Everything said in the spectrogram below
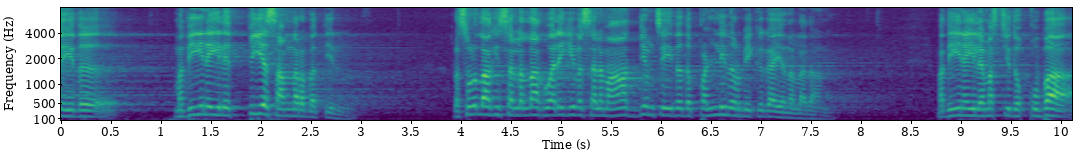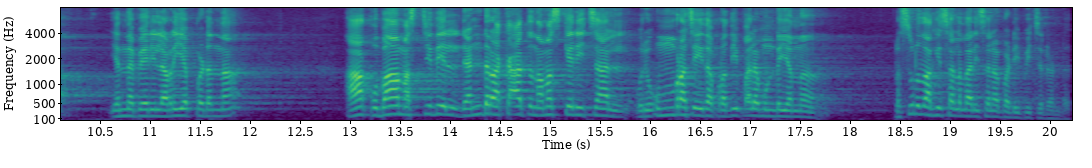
ചെയ്ത് മദീനയിലെത്തിയ സന്ദർഭത്തിൽ റസൂലുള്ളാഹി സല്ലാഹു അലഹി വസ്ലം ആദ്യം ചെയ്തത് പള്ളി നിർമ്മിക്കുക എന്നുള്ളതാണ്. മദീനയിലെ മസ്ജിദ് കുബ എന്ന പേരിൽ അറിയപ്പെടുന്ന ആ കുബ മസ്ജിദിൽ രണ്ട് റക്കാത്ത് നമസ്കരിച്ചാൽ ഒരു ഉംറ ചെയ്ത പ്രതിഫലമുണ്ട് എന്ന് റസൂൽഹി സല്ല അലൈഹി പഠിപ്പിച്ചിട്ടുണ്ട്.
